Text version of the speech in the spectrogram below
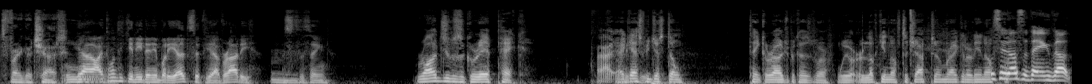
It's a very good shout. Yeah, I don't think you need anybody else if you have Roddy. That's the thing. Rog was a great pick. I, I guess we just don't think of Roger because we're we were lucky enough to chat to him regularly enough. Well, see, that's the thing that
